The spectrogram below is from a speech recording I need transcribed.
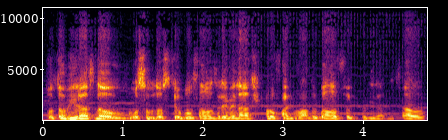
Potom výraznou osobnosťou bol samozrejme náš profak Vlado Balco, ktorý nám nechal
